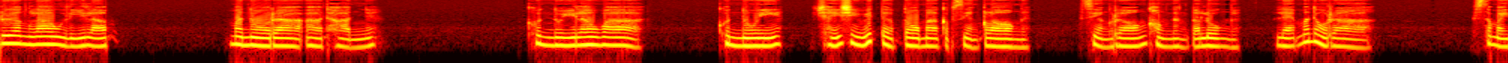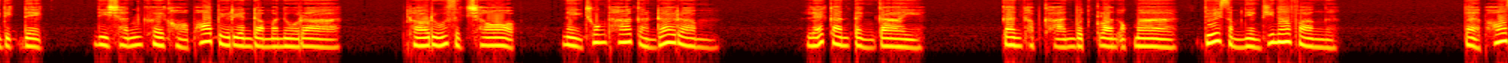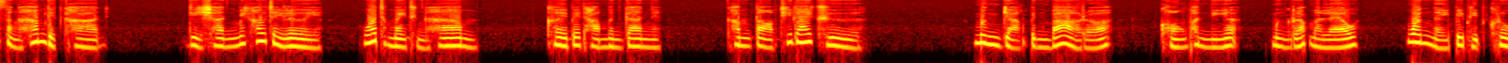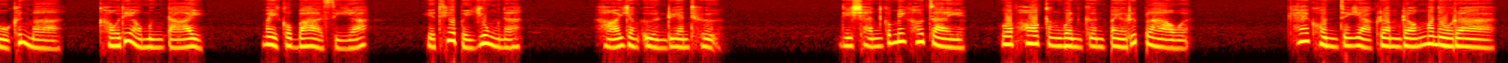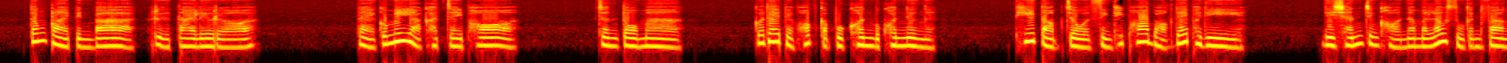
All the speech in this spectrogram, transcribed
เรื่องเล่าลี้ลับ มโนราอาถรรพ์คุณนุ้ยเล่าว่า คุณนุ้ยใช้ชีวิตเติบโตมากับเสียงกลอง เสียงร้องของหนังตะลุง และมโนรา สมัยเด็กๆ ดิฉันเคยขอพ่อไปเรียนรำมโนรา เพราะรู้สึกชอบในท่วงท่าการร่ายรำและการแต่งกาย การขับขานบทกลอนออกมาด้วยสำเนียงที่น่าฟัง แต่พ่อสั่งห้ามเด็ดขาด ดิฉันไม่เข้าใจเลยว่าทำไมถึงห้าม เคยไปถามเหมือนกันคำตอบที่ได้คือ มึงอยากเป็นบ้าเหรอ ของพันเนี้ยมึงรับมาแล้ว วันไหนไปผิดครูขึ้นมา เขาได้เอามึงตาย ไม่ก็บ้าเสีย อย่าเที่ยวไปยุ่งนะ หาอย่างอื่นเรียนเถอะ ดิฉันก็ไม่เข้าใจว่าพ่อกังวลเกินไปหรือเปล่า แค่คนจะอยากรำร้องมโนรา ต้องกลายเป็นบ้าหรือตายเลยเหรอ แต่ก็ไม่อยากขัดใจพ่อ จนโตมา ก็ได้ไปพบกับบุคคลบุคคลหนึ่ง ที่ตอบโจทย์สิ่งที่พ่อบอกได้พอดี ดิฉันจึงขอนำมาเล่าสู่กันฟัง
